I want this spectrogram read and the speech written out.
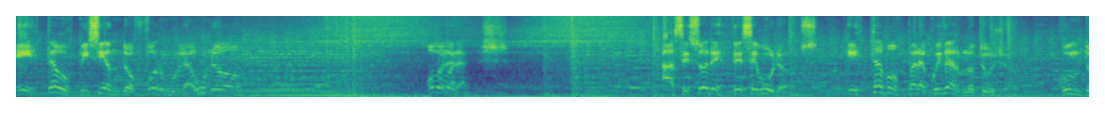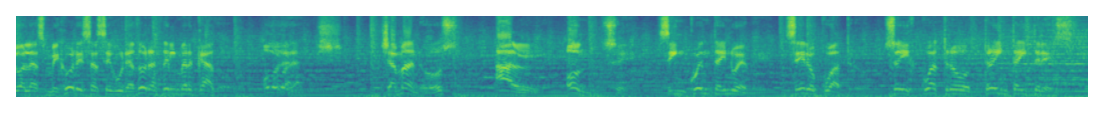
Está auspiciando Fórmula 1 Orange. Asesores de seguros. Estamos para cuidar lo tuyo. Junto a las mejores aseguradoras del mercado. Orange. Llámanos al 11 59 04 64 33.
